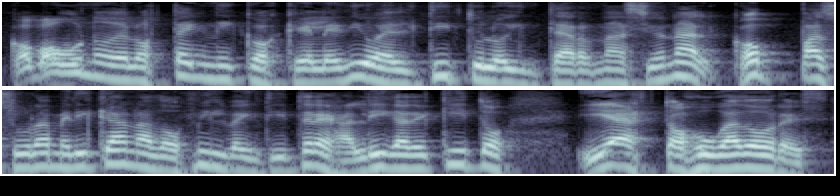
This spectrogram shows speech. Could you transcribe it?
como uno de los técnicos que le dio el título internacional Copa Suramericana 2023 a Liga de Quito y a estos jugadores.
